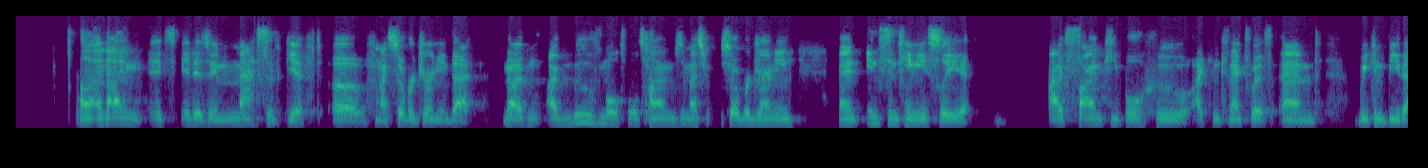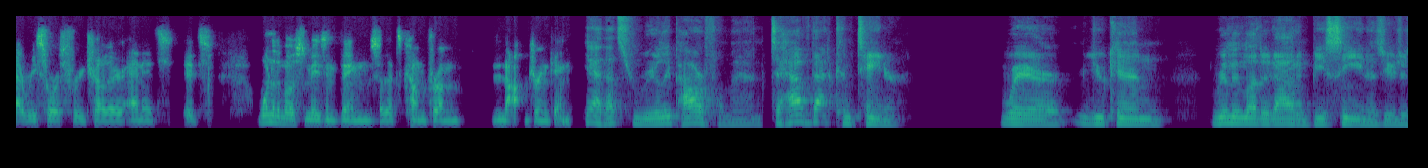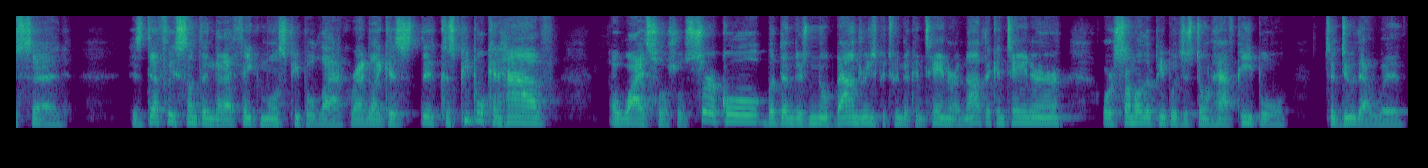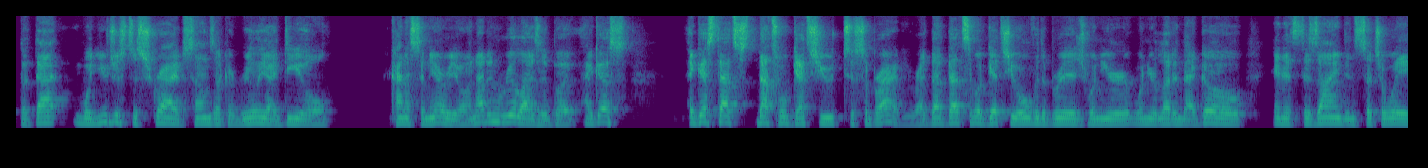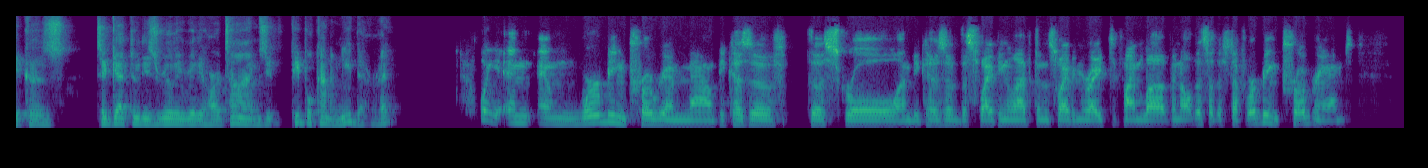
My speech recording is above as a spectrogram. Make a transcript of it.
uh, and i'm it's it is a massive gift of my sober journey that you know i've i've moved multiple times in my sober journey and instantaneously i find people who i can connect with and we can be that resource for each other. And it's it's one of the most amazing things that's come from not drinking. Yeah that's really powerful man. To have that container where you can really let it out and be seen as you just said is definitely something that i think most people lack right like because people can have a wide social circle, but then there's no boundaries between the container and not the container, or some other people just don't have people to do that with. But that, what you just described, sounds like a really ideal kind of scenario. And I didn't realize it, but I guess. I guess that's that's what gets you to sobriety, right? That that's what gets you over the bridge when you're when you're letting that go, and it's designed in such a way because to get through these really really hard times, people kind of need that, right? Well, yeah, and and we're being programmed now because of the scroll and because of the swiping left and the swiping right to find love and all this other stuff, we're being programmed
